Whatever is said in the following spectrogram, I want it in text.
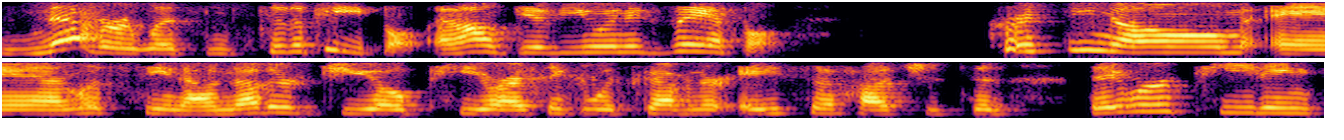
never listens to the people. And I'll give you an example. Kristi Noem and let's see now, another GOP, or I think it was Governor Asa Hutchinson, they were repeating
